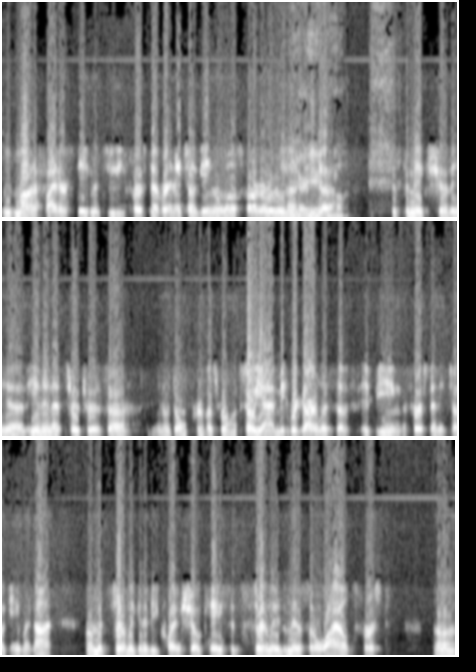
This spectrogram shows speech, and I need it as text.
we've modified our statement to the first ever NHL game at Wells Fargo Arena, There just, you to, go. just to make sure the uh, the internet searchers, uh, you know, don't prove us wrong. So yeah, I mean, regardless of it being the first NHL game or not, um, it's certainly going to be quite a showcase. It's certainly the Minnesota Wild's first uh,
